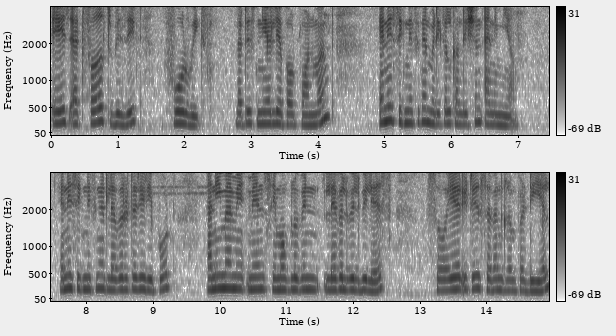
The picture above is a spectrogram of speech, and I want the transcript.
age at first visit 4 weeks that is nearly about 1 month. Any significant medical condition anemia. Any significant laboratory report anemia means hemoglobin level will be less. So here it is 7 gram per dl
